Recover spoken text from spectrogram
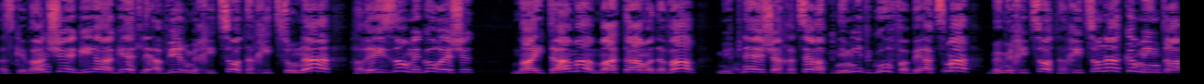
אז כיוון שהגיע הגט לאוויר מחיצות החיצונה, הרי זו מגורשת. מהי טעמה? מה טעם הדבר? מפני שהחצר הפנימית גופה בעצמה במחיצות החיצונה כמינטרה.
